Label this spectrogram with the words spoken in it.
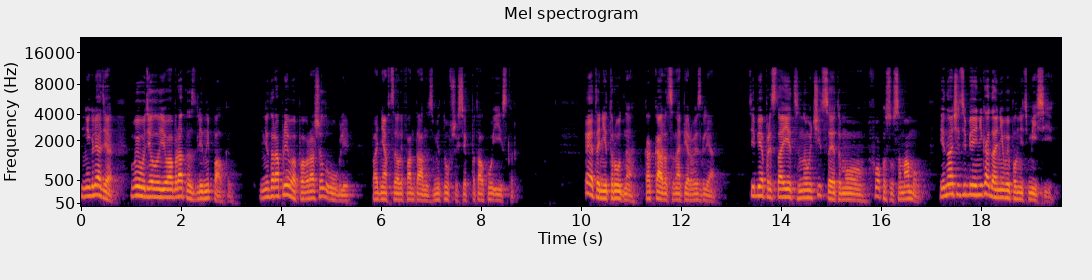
Не глядя, выудил ее обратно с длинной палкой. Неторопливо поворошил угли, подняв целый фонтан взметнувшихся к потолку искр. Это нетрудно, как кажется на первый взгляд. Тебе предстоит научиться этому фокусу самому, иначе тебе никогда не выполнить миссии.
